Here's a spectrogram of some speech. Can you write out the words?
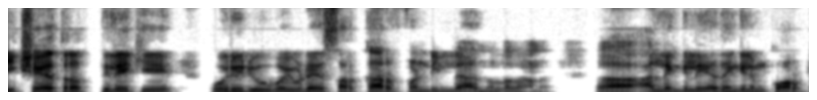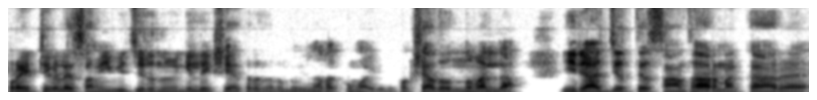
ഈ ക്ഷേത്രത്തിലേക്ക് ഒരു രൂപയുടെ സർക്കാർ ഫണ്ട് ഇല്ല എന്നുള്ളതാണ്. അല്ലെങ്കിൽ ഏതെങ്കിലും കോർപ്പറേറ്റുകളെ സമീപിച്ചിരുന്നുവെങ്കിൽ ഈ ക്ഷേത്ര നിർമ്മിതി നടക്കുമായിരുന്നു. പക്ഷെ അതൊന്നുമല്ല. ഈ രാജ്യത്തെ സാധാരണക്കാരെ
